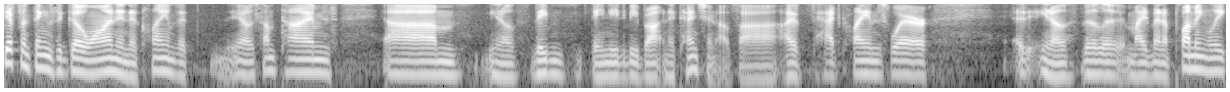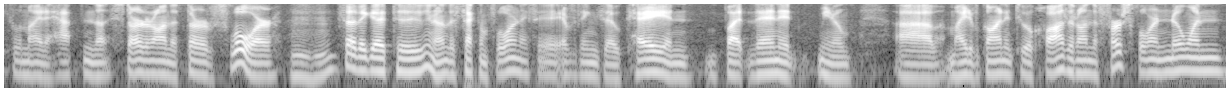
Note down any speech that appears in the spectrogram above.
different things that go on in a claim that you know sometimes um, you know they they need to be brought in attention of. Uh, I've had claims where you know the, it might have been a plumbing leak. It might have happened uh, started on the third floor. Mm-hmm. So they go to you know the second floor and they say everything's okay, and but then it you know uh, might have gone into a closet on the first floor and no one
